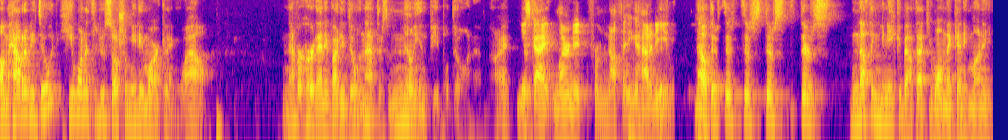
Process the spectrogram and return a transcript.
Um, how did he do it? He wanted to do social media marketing. Wow. Never heard anybody doing that. There's a million people doing it. All right. This guy learned it from nothing. How did he? No, there's there's there's there's there's nothing unique about that. You won't make any money.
